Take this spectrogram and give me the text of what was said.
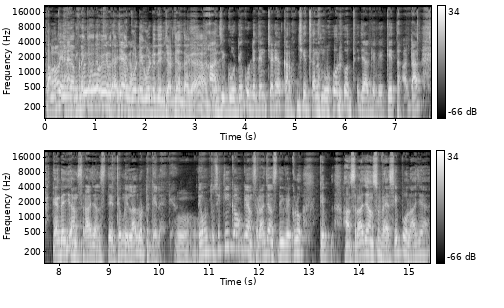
ਕੰਮ ਤੇ ਹੈ ਨਹੀਂ ਆਪਣੇ ਕਹਿੰਦੇ ਵੀ ਤੱਕ। ਗੋਡੇ ਗੋਡੇ ਦਿਨ ਚੜ ਜਾਂਦਾਗਾ ਹਾਂਜੀ। ਗੋਡੇ ਗੋਡੇ ਦਿਨ ਚੜਿਆ ਕਰਮਜੀਤ ਅਨਮੋਲ ਉੱਥੇ ਜਾ ਕੇ ਵੇਖੇ ਟਾਟਾ ਕਹਿੰਦੇ ਜੀ ਹੰਸਰਾਜ ਹੰਸ ਤੇ ਇੱਥੇ ਮੇਲਾ ਲੁੱਟ ਕੇ ਲੈ ਗਿਆ ਤੇ ਹੁਣ ਤੁਸੀਂ ਕੀ ਕਹੋਗੇ ਹੰਸਰਾਜ ਹੰਸ ਦੀ ਵੇਖ ਲਓ ਕਿ ਹੰਸਰਾਜ ਹੰਸ ਵੈਸੇ ਭੋਲਾ ਜਿਹਾ।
